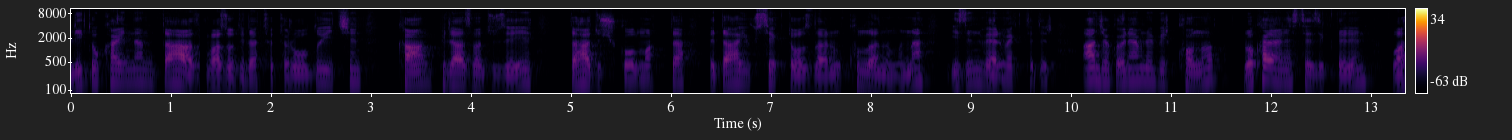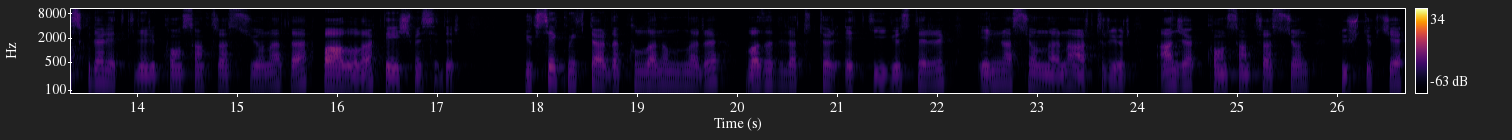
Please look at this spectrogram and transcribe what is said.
lidokainden daha az vazodilatör olduğu için kan plazma düzeyi daha düşük olmakta ve daha yüksek dozların kullanımına izin vermektedir. Ancak önemli bir konu lokal anesteziklerin vasküler etkileri konsantrasyona da bağlı olarak değişmesidir. Yüksek miktarda kullanımları vazodilatör etkiyi göstererek eliminasyonlarını artırıyor. Ancak konsantrasyon düştükçe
